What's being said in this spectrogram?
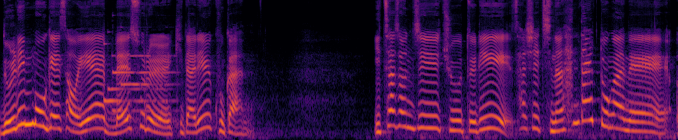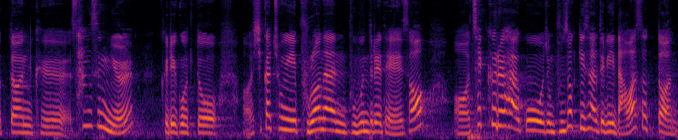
눌림목에서의 매수를 기다릴 구간. 2차 전지 주들이 사실 지난 한 달 동안의 어떤 그 상승률 그리고 또 어, 시가총이 불어난 부분들에 대해서 어, 체크를 하고 좀 분석 기사들이 나왔었던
